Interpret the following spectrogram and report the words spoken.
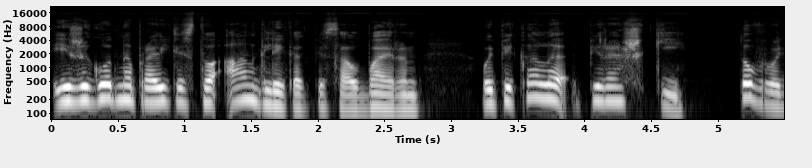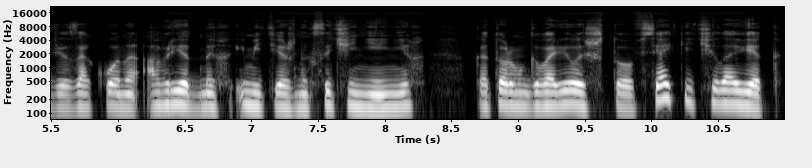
Ежегодно правительство Англии, как писал Байрон, выпекало пирожки, то вроде закона о вредных и мятежных сочинениях, в котором говорилось, что всякий человек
